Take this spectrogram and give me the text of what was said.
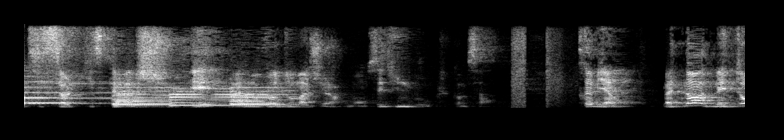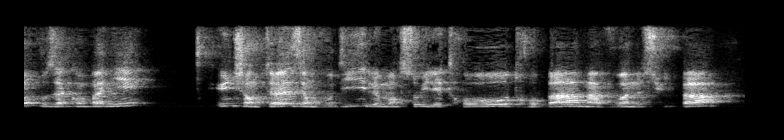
petit sol qui se cache, et à nouveau Do majeur. Bon, c'est une boucle comme ça. Très bien. Maintenant, admettons, vous accompagnez une chanteuse et on vous dit le morceau il est trop haut, trop bas, ma voix ne suit pas,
